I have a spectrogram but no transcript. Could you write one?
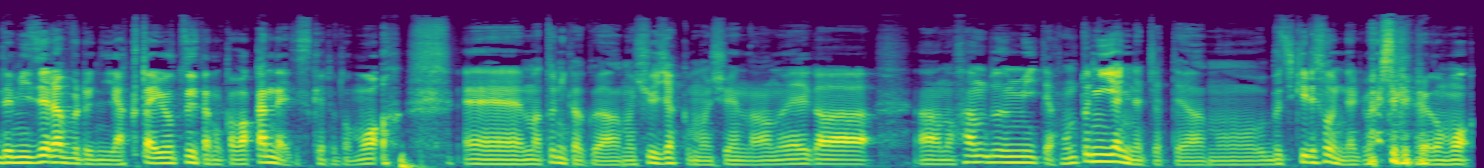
で、ミゼラブルに役体をついたのかわかんないですけれども、えー、まあ、とにかくあの、ヒュージャックモン主演のあの映画、あの、半分見て本当に嫌になっちゃって、あの、ぶち切れそうになりましたけれども、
